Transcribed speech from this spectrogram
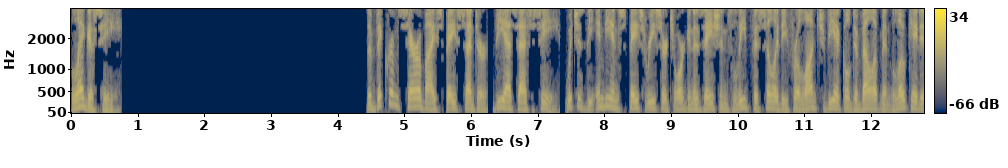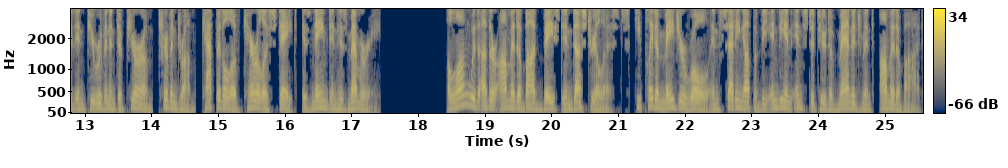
Legacy The Vikram Sarabhai Space Centre, VSSC, which is the Indian Space Research Organisation's lead facility for launch vehicle development located in Thiruvananthapuram, Trivandrum, capital of Kerala state, is named in his memory. Along with other Ahmedabad-based industrialists, he played a major role in setting up of the Indian Institute of Management, Ahmedabad.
